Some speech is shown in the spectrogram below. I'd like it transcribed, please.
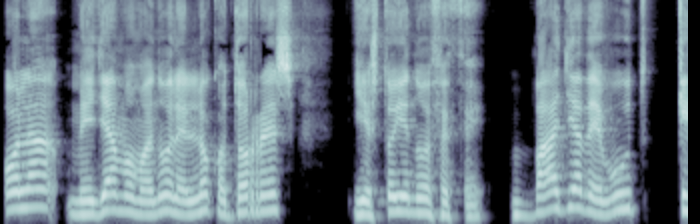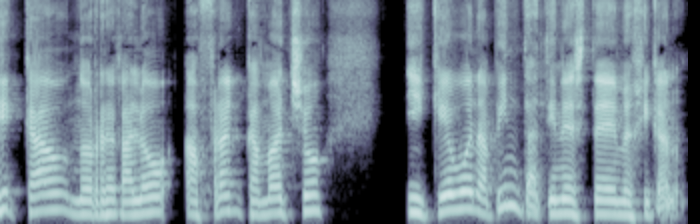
Hola, me llamo Manuel El Loco Torres y estoy en UFC. Vaya debut, qué cao nos regaló a Frank Camacho y qué buena pinta tiene este mexicano.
